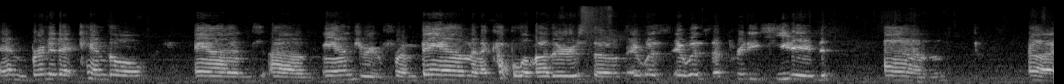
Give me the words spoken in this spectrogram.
and Bernadette Kendall and um, Andrew from BAM and a couple of others. So it was it was a pretty heated um, uh,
